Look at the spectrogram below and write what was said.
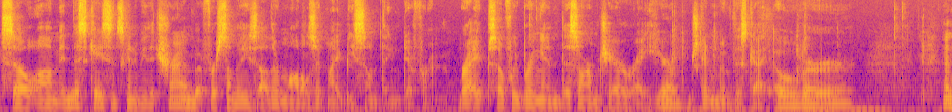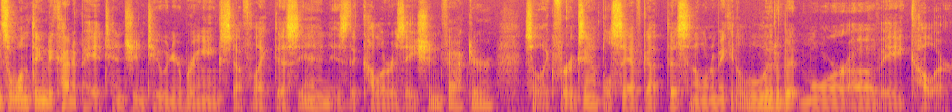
So um, in this case it's going to be the trim, but for some of these other models it might be something different, right? So if we bring in this armchair right here, I'm just going to move this guy over And so one thing to kind of pay attention to when you're bringing stuff like this in is the colorization factor. So like for example, say I've got this and I want to make it a little bit more of a color,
